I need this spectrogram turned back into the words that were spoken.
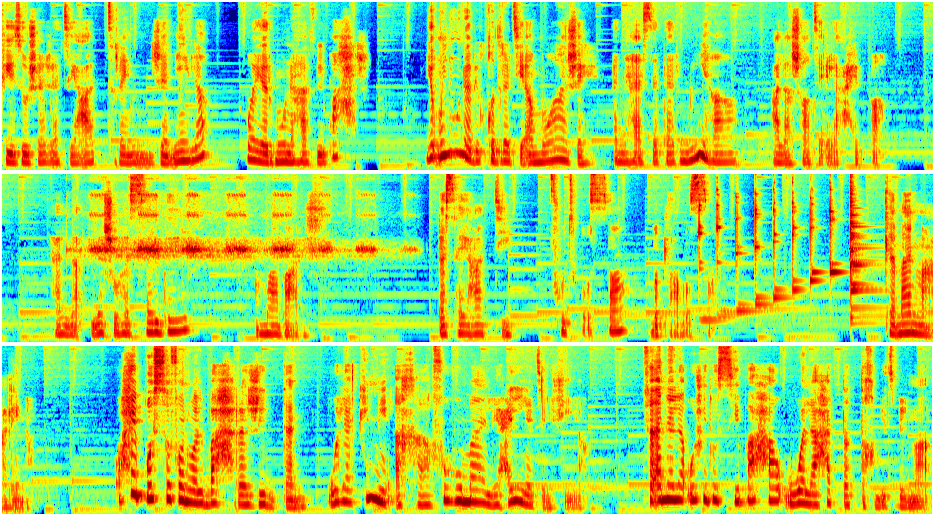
في زجاجة عطر جميلة ويرمونها في البحر. يؤمنون بقدرة أمواجه أنها سترميها على شاطئ الأحبة. هلأ لشو هالسردة ما بعرف. بس هي عادتي فوت بقصة بطلع بقصة. كمان ما علينا. أحب السفن والبحر جدا ولكني أخافهما لعلة فيها فأنا لا أجد السباحة ولا حتى التخبيط بالماء.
